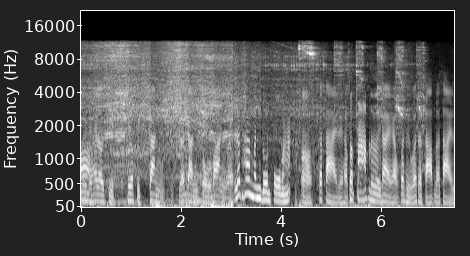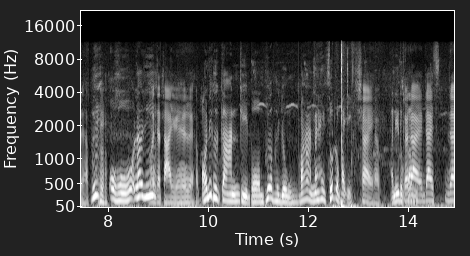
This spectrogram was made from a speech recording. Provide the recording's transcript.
เลยจะให้เราฉีดเพื่อปิดกั้นแล้วดันทรงบ้านไว้แล้วถ้ามันโดนโฟมอะฮะอ๋อก็ตายเลยครับสตัฟฟ์เลยใช่ครับก็ถือว่าสตัฟฟ์แล้วตายเลยครับ เฮ้ยโอ้โหแล้วนี่มันจะตายอยู่ในนั้นเลยครับ อ๋อนี่คือการฉีดโฟมเพื่อพยุงบ้านไม่ให้ทรุดลงไปอีก ใช่ครับ อันนี้ถูกก็ต้อง ได้ได้ได้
